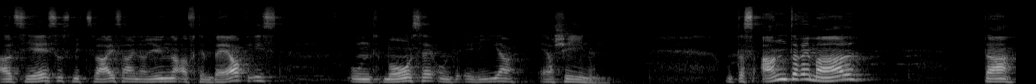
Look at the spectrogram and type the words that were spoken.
als Jesus mit zwei seiner Jünger auf dem Berg ist und Mose und Elia erschienen. Und das andere Mal, da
